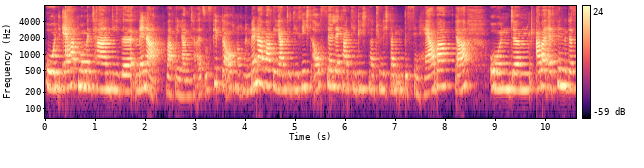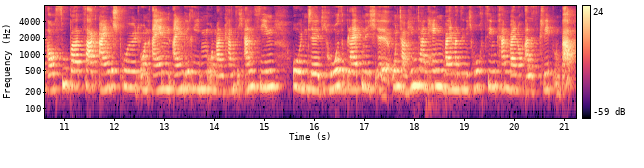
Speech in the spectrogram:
Und er hat momentan diese Männer-Variante. Also es gibt da auch noch eine Männer-Variante, die riecht auch sehr lecker. Die riecht natürlich dann ein bisschen herber, ja. Und, ähm, aber er findet das auch super, zack, eingesprüht und ein, eingerieben und man kann sich anziehen und äh, die Hose bleibt nicht äh, unterm Hintern hängen, weil man sie nicht hochziehen kann, weil noch alles klebt und bappt.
